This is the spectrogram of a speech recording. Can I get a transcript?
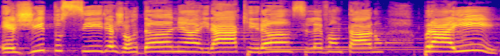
Egito, Síria, Jordânia, Iraque, Irã se levantaram para ir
